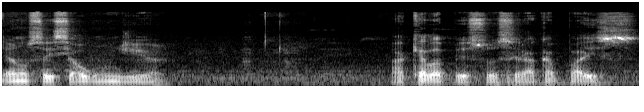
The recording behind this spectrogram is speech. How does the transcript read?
Eu não sei se algum dia aquela pessoa será capaz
